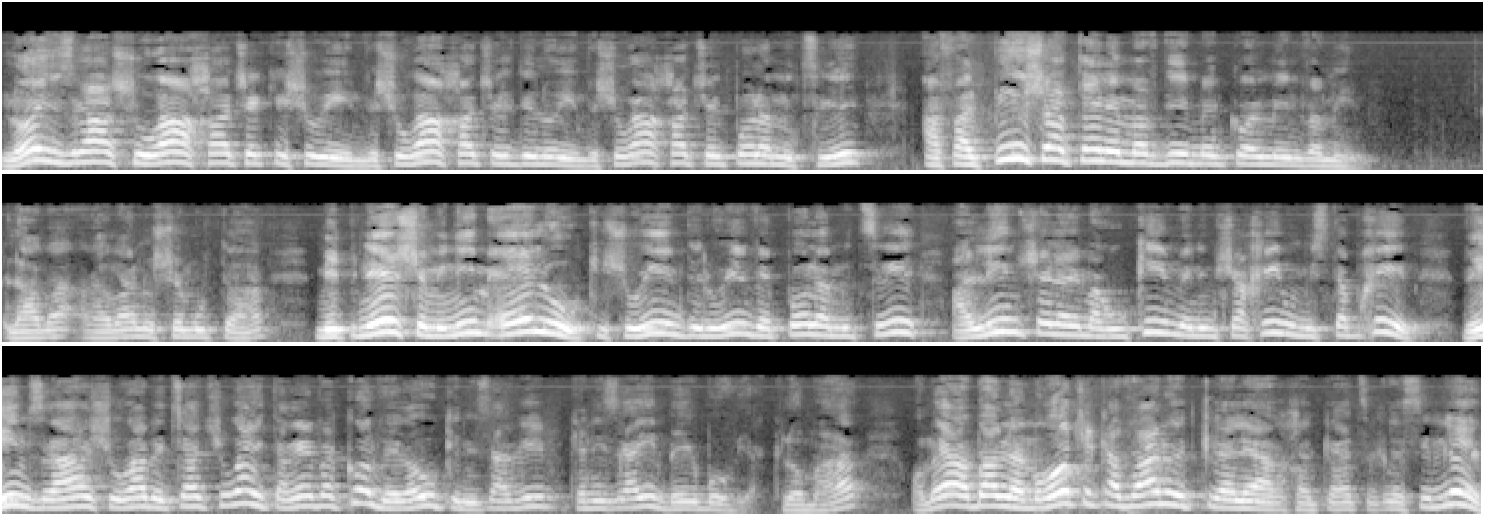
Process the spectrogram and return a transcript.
לא יזרע שורה אחת של קישואין, ושורה אחת של דילויים, ושורה אחת של פול המצרי, אף על פי שהתלם מבדיל בין כל מין ומין. למה? אמרנו שמותר, מפני שמינים אלו, קישואים, דילויים ופול המצרי, עלים שלהם ארוכים ונמשכים ומסתבכים, ואם זרעה שורה בצד שורה, יתערב הכל וראו כנזרעים בערבוביה. כלומר, אומר הרמב"ם, למרות שקבענו את כללי ההרחקה, צריך לשים לב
